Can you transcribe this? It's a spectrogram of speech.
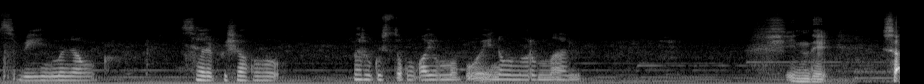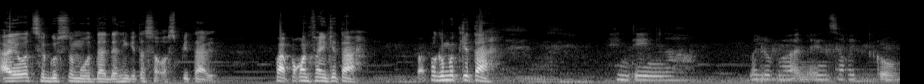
Sabihin mo nang selfish ako, pero gusto ko kayong mabuhay ng normal. Hindi. Sa ayaw at sa gusto mo, dadalhin kita sa ospital. Papakonfine kita. Papagamot kita. Hindi na. Malubhaan na yung sakit ko.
